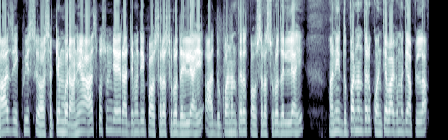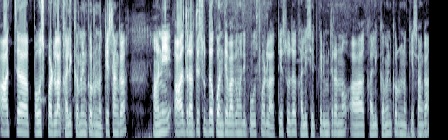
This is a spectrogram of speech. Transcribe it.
आज एकवीस सप्टेंबर आणि आजपासून जे आहे राज्यामध्ये पावसाला सुरुवात झालेली आहे आज दुपारनंतरच पावसाला सुरुवात झालेली आहे. आणि दुपारनंतर कोणत्या भागामध्ये आपल्याला आजचा पाऊस पडला खाली कमेंट करून नक्की सांगा. आणि आज रात्रीसुद्धा कोणत्या भागामध्ये पाऊस पडला ते सुद्धा खाली शेतकरी मित्रांनो खाली कमेंट करून नक्की सांगा.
